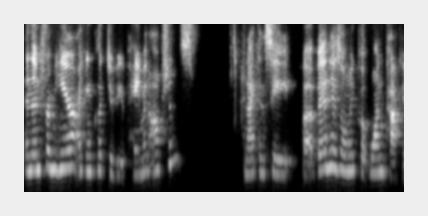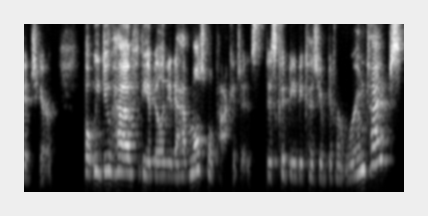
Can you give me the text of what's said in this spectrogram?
And then from here, I can click to view payment options. And I can see uh, Ben has only put one package here, but we do have the ability to have multiple packages. This could be because you have different room types.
